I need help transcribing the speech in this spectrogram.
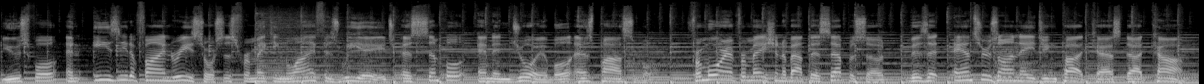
useful, and easy to find resources for making life as we age as simple and enjoyable as possible. For more information about this episode, visit AnswersOnAgingPodcast.com.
